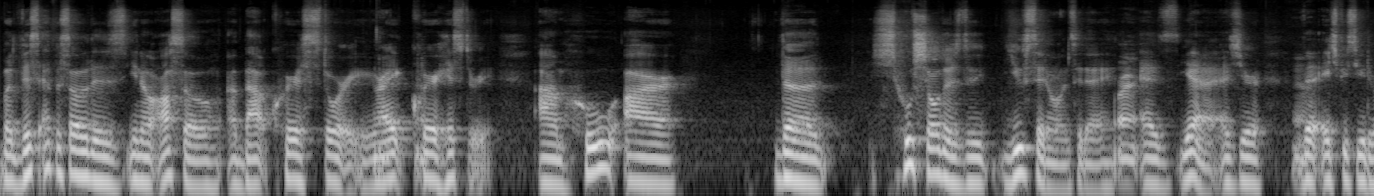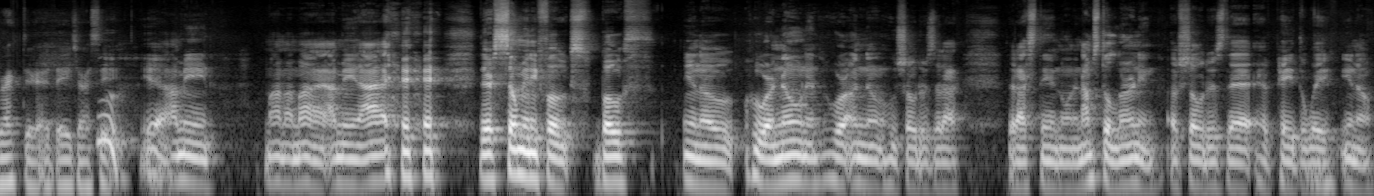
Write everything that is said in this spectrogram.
But this episode is, you know, also about queer story, right? Queer history. Um, who are the whose shoulders do you sit on today? Right. As yeah, as you're the HBCU director at the HRC. Whew, yeah, I mean, my my my. I mean, I there's so many folks, both you know, who are known and who are unknown, whose shoulders that I that I stand on, and I'm still learning of shoulders that have paved the way. You know,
